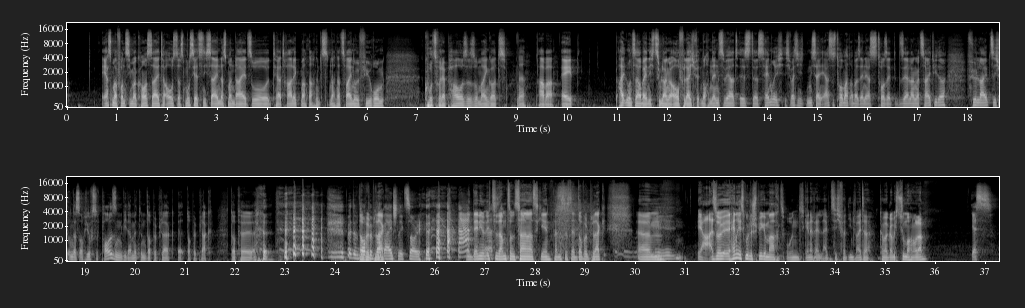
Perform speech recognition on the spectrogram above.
erstmal von Simacons Seite aus, das muss jetzt nicht sein, dass man da jetzt so Theatralik macht nach, einem, nach einer 2-0-Führung, kurz vor der Pause, so mein Gott. Ne? Aber ey, halten wir uns dabei nicht zu lange auf. Vielleicht noch nennenswert ist, dass Henrich, ich weiß nicht, nicht sein erstes Tor macht, aber sein erstes Tor seit sehr langer Zeit wieder für Leipzig und dass auch Josef Paulsen wieder mit einem Doppelplug, äh, Doppelplug, Doppel, mit einem Doppelplug einschlägt, sorry. Wenn Danny und ich zusammen zum Zahnarzt gehen, dann ist das der Doppelplug. Ähm, ja, also äh, Henrys gutes Spiel gemacht und generell Leipzig verdient weiter. Können wir, glaube ich, zumachen, oder? Yes.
